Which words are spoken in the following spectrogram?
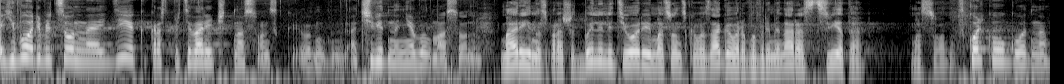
Его революционная идея как раз противоречит масонской. Он, очевидно, не был масоном. Марина спрашивает, были ли теории масонского заговора во времена расцвета масонов? Сколько угодно.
